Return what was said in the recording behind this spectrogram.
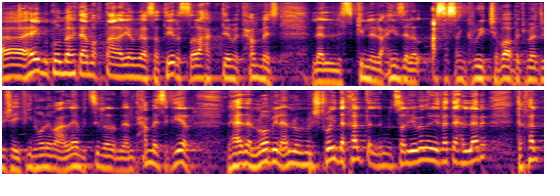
آه هيك بيكون مهتم مقطعنا اليوم يا أساطير الصراحة كثير متحمس لل skin اللي راح ينزل ال Assassin's Creed شباب مثل ما أنتم شايفين هون معلم بتصير متحمس كثير لهذا اللوبي لأنه من شوي دخلت صار يومين فاتح اللعبة دخلت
